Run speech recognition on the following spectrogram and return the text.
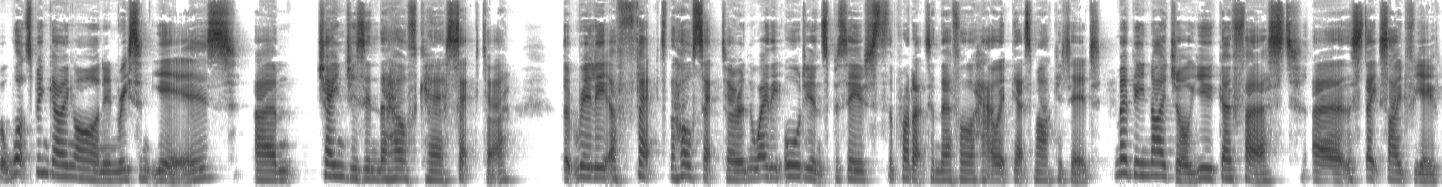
But what's been going on in recent years, um, changes in the healthcare sector that really affect the whole sector and the way the audience perceives the product and therefore how it gets marketed. Maybe Nigel, you go first, uh, the stateside for you.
